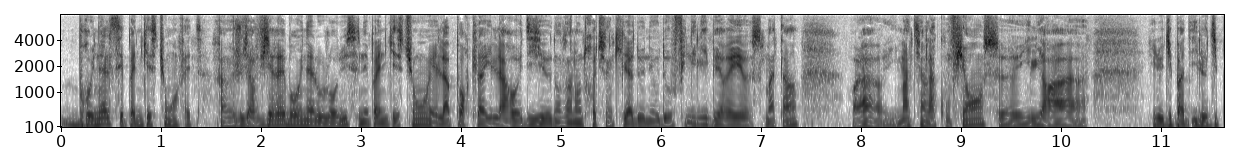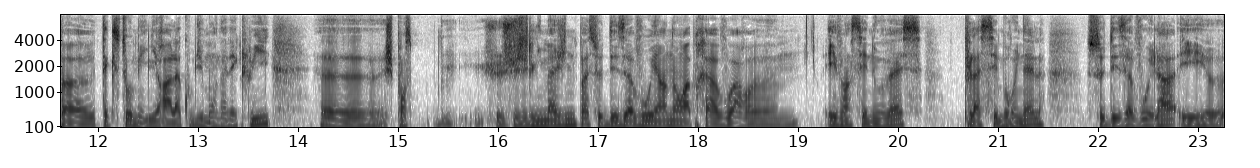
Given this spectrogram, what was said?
Brunel, c'est pas une question en fait. Enfin, je veux dire, virer Brunel aujourd'hui, ce n'est pas une question. Et Laporte, là, il l'a redit euh, dans un entretien qu'il a donné au Dauphiné Libéré euh, ce matin. Voilà, il maintient la confiance. euh, Il ira, il le dit pas, il le dit pas euh, texto, mais il ira à la Coupe du Monde avec lui. Euh, je pense, je, je l'imagine pas se désavouer un an après avoir euh, évincé Noves, placé Brunel, se désavouer là et, euh,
